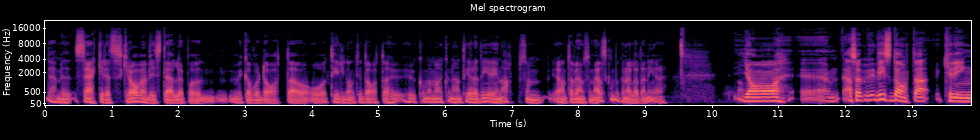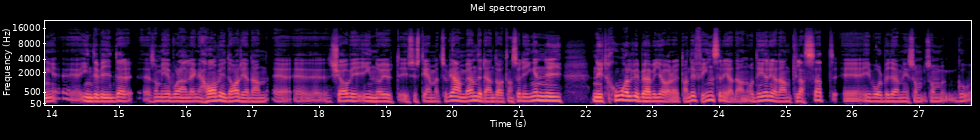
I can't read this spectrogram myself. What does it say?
Det här med säkerhetskraven vi ställer på mycket av vår data och, och tillgång till data. Hur, hur, kommer man kunna hantera det i en app som jag antar vem som helst kommer kunna ladda ner? Ja, eh, alltså viss data kring eh, individer eh, som är i vår anläggning har vi idag redan. Eh, eh, kör vi in och ut i systemet så vi använder den datan. Så det är ingen ny, nytt hål vi behöver göra utan det finns redan och det är redan klassat eh, i vår bedömning som, som go,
